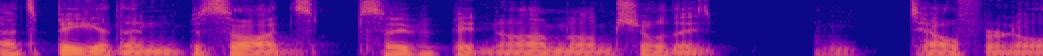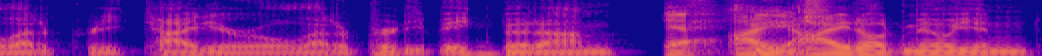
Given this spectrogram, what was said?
That's bigger than besides Super Pit. No, I'm, I'm sure there's um, Telfer and all that are pretty, Katie or all that are pretty big, but um, Yeah, eight, eight odd million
